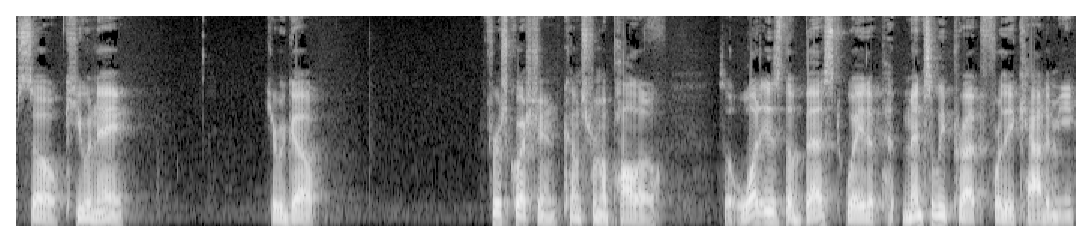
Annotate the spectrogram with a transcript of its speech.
So Q&A. Here we go. First question comes from Apollo. So, what is the best way to p- mentally prep for the academy?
